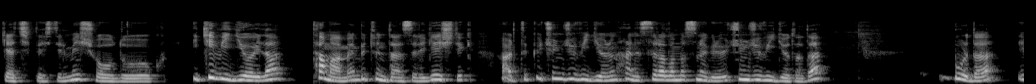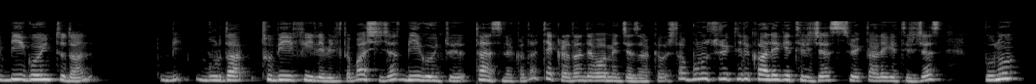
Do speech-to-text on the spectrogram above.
gerçekleştirmiş olduk. İki videoyla tamamen bütün tensleri geçtik. Artık üçüncü videonun hani sıralamasına göre üçüncü videoda da burada be going to'dan burada to be fiil birlikte başlayacağız. Be going to tensine kadar tekrardan devam edeceğiz arkadaşlar. Bunu süreklilik hale getireceğiz. Sürekli hale getireceğiz. Bunu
